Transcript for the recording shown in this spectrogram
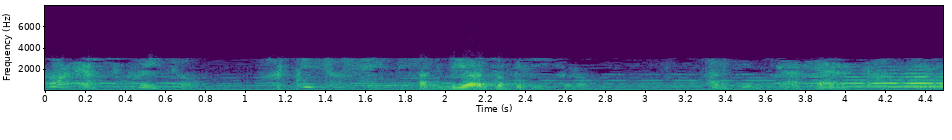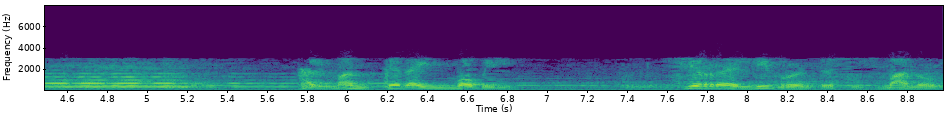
No hagas ruido. ¿Qué sucede? Advierto peligro. Alguien se acerca. Calmán queda inmóvil. Cierra el libro entre sus manos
